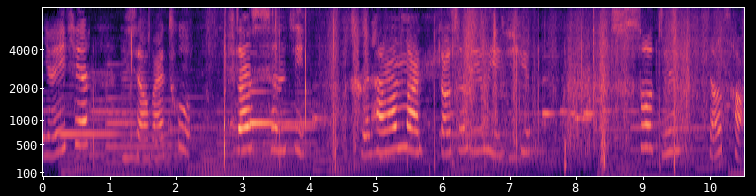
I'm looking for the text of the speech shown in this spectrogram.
有一天，小白兔张生记和他妈妈到森林里去收集小草。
